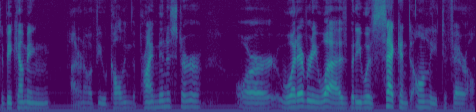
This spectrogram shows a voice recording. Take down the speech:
to becoming, I don't know if you would call him the prime minister or whatever he was, but he was second only to Pharaoh.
